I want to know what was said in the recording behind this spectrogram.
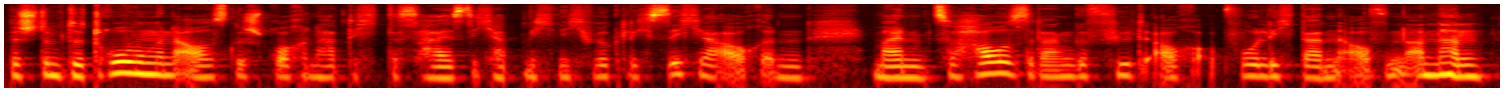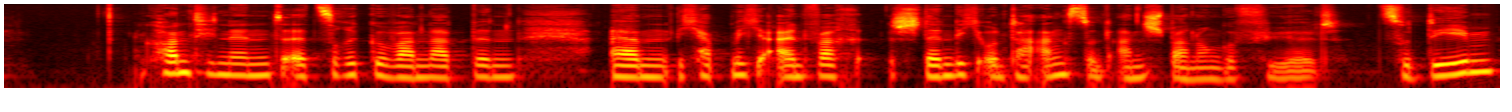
bestimmte Drohungen ausgesprochen hat. Ich, das heißt, ich habe mich nicht wirklich sicher auch in meinem Zuhause dann gefühlt, auch obwohl ich dann auf einen anderen Kontinent äh, zurückgewandert bin. Ähm, ich habe mich einfach ständig unter Angst und Anspannung gefühlt. Zudem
